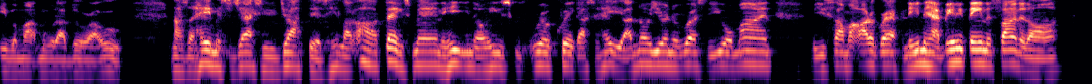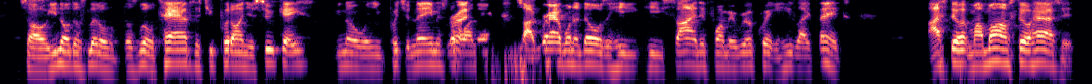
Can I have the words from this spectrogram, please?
even- Mahmoud Abdul Rauf. And I said, hey, Mr. Jackson, you dropped this. He's like, oh, thanks, man. And he, you know, he's real quick. I said, hey, I know you're in a rush. Do you don't mind? You sign my autograph? And he didn't have anything to sign it on. So you know those little those little tabs that you put on your suitcase, you know, when you put your name and stuff Right. on there. So I grabbed one of those and he he signed it for me real quick. And he's like, thanks. I still my mom still has it.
